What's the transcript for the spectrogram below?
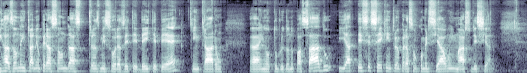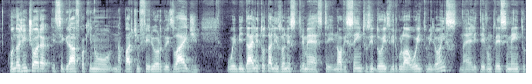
razão da entrada em operação das transmissoras ETB e TPE, que entraram uh, em outubro do ano passado, e a TCC, que entrou em operação comercial em março desse ano. Quando a gente olha esse gráfico aqui no, na parte inferior do slide, o EBITDA ele totalizou nesse trimestre 902,8 milhões, né? ele teve um crescimento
